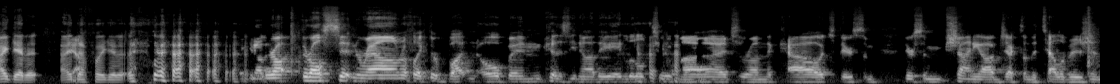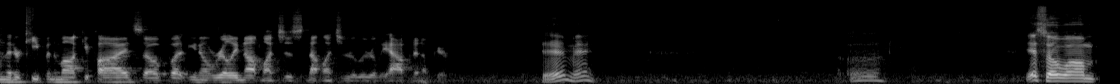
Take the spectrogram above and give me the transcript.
I get it. I yeah. definitely get it. you know, they're all they're all sitting around with like their button open because you know they ate a little too much. they're on the couch. There's some there's some shiny objects on the television that are keeping them occupied. So, but you know, really not much is not much is really really happening up here. Yeah, man. Uh, yeah. So um,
